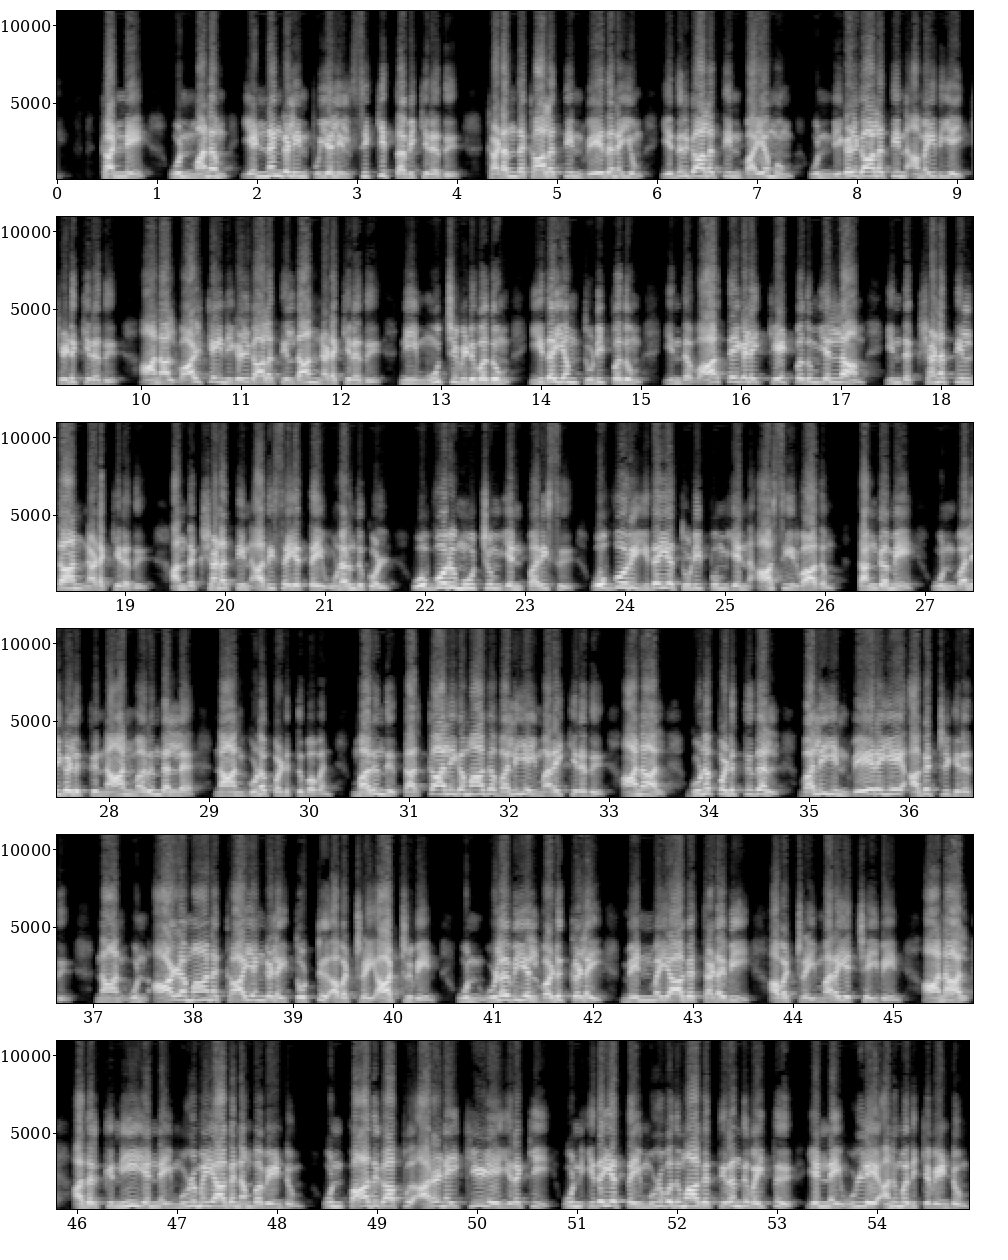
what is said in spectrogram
கண்ணே உன் மனம் எண்ணங்களின் புயலில் சிக்கித் தவிக்கிறது. கடந்த காலத்தின் வேதனையும் எதிர்காலத்தின் பயமும் உன் நிகழ்காலத்தின் அமைதியை கெடுக்கிறது. ஆனால் வாழ்க்கை நிகழ்காலத்தில்தான் நடக்கிறது. நீ மூச்சு விடுவதும் இதயம் துடிப்பதும் இந்த வார்த்தைகளை கேட்பதும் எல்லாம் இந்த க்ஷணத்தில்தான் நடக்கிறது. அந்த க்ஷணத்தின் அதிசயத்தை உணர்ந்து கொள். ஒவ்வொரு மூச்சும் என் பரிசு ஒவ்வொரு இதய துடிப்பும் என் ஆசீர்வாதம். தங்கமே உன் வலிகளுக்கு நான் மருந்தல்ல நான் குணப்படுத்துபவன். மருந்து தற்காலிகமாக வலியை மறைக்கிறது. ஆனால் குணப்படுத்துதல் வலியின் வேரையே அகற்றுகிறது. நான் உன் ஆழமான காயங்களை தொட்டு அவற்றை ஆற்றுவேன். உன் உளவியல் வடுக்களை மென்மையாக தடவி அவற்றை மறையச் செய்வேன். ஆனால் அதற்கு நீ என்னை முழுமையாக நம்ப வேண்டும். உன் பாதுகாப்பு அரணை கீழே இறக்கி உன் இதயத்தை முழுவதுமாக திறந்து வைத்து என்னை உள்ளே அனுமதிக்க வேண்டும்.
